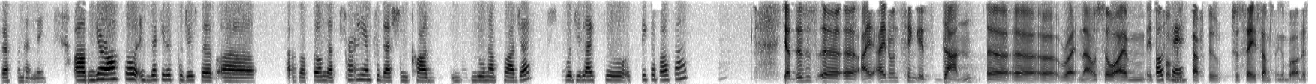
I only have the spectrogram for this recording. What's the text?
Definitely. Um, you're also executive producer of, uh, of a film that's currently in production called Luna Project. Would you like to speak about that? Yeah, this is. Uh, uh, I I don't think it's done uh, uh, uh, right now, so I'm. It's for me Okay. to have to to say something about it.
